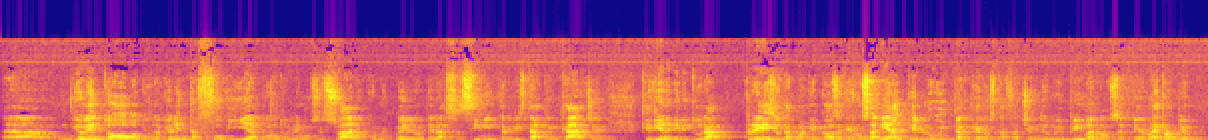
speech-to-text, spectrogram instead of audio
Uh, un violento odio, una violenta fobia contro gli omosessuali, come quello dell'assassino intervistato in carcere, che viene addirittura preso da qualche cosa che non sa neanche lui perché lo sta facendo, lui prima non saperlo, è proprio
